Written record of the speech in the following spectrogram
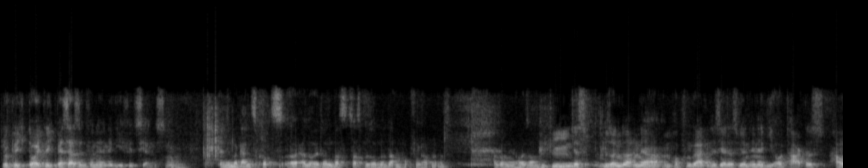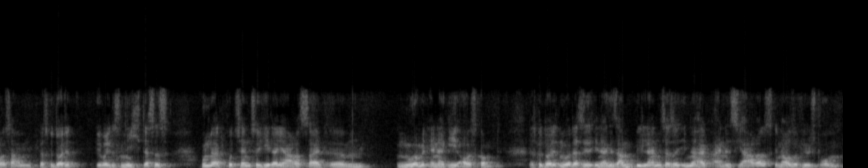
wirklich deutlich besser sind von der Energieeffizienz. Ne? Können Sie mal ganz kurz äh, erläutern, was das Besondere da am Hopfengarten ist? Also an den Häusern? Mhm, das Besondere an der, am Hopfengarten ist ja, dass wir ein energieautarkes Haus haben. Das bedeutet übrigens nicht, dass es 100 Prozent zu jeder Jahreszeit ähm, nur mit Energie auskommt. Das bedeutet nur, dass sie in der Gesamtbilanz, also innerhalb eines Jahres, genauso viel Strom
